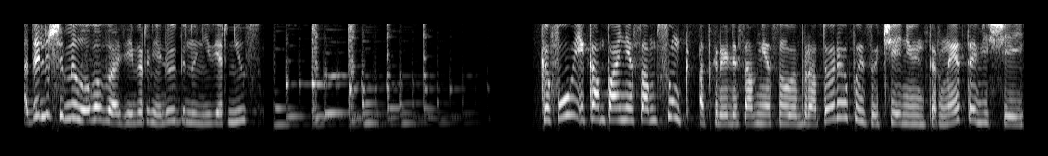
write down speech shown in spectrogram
Аделя Шамилова, Владимир Нелюбин, Univer News. КФУ и компания Samsung открыли совместную лабораторию по изучению интернета вещей.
